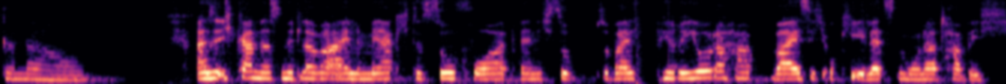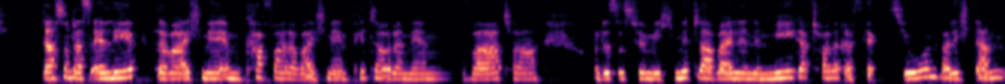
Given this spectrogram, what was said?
genau. Also ich kann das mittlerweile, merke ich das sofort, wenn ich so, sobald ich Periode habe, weiß ich, okay, letzten Monat habe ich das und das erlebt, da war ich mehr im Kaffer, da war ich mehr im Pitta oder mehr im Vata. Und das ist für mich mittlerweile eine mega tolle Reflexion, weil ich dann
